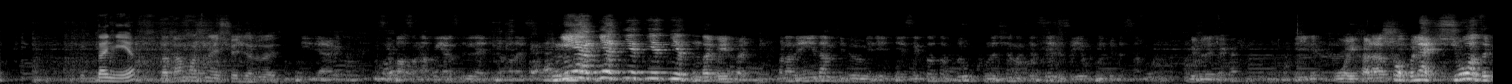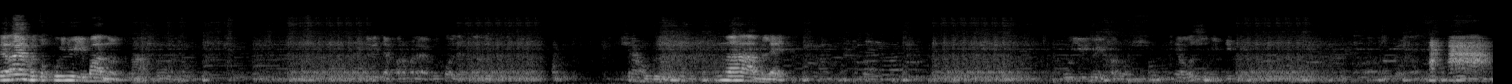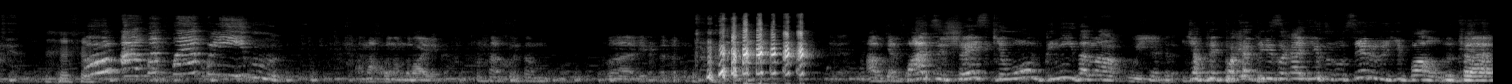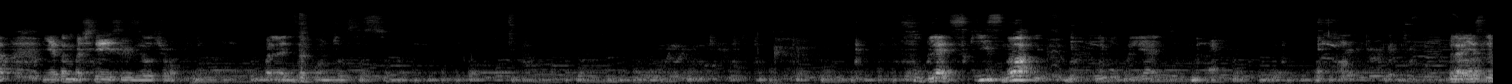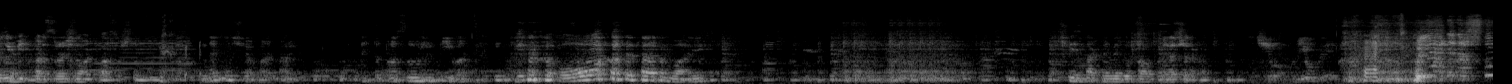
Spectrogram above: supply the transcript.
Да нет. Да там можно еще держать. Нельзя. Съебался нахуй, я расстреляю тебя, мразь. Нет, нет, нет, нет, нет. Ну дай поиграть. Брат, я не дам тебе умереть. Если кто-то вдруг начнет на тебя целиться, я убью тебя сам. Библиотека. Или... Ой, хорошо, блядь, все, забираем эту хуйню ебаную. А, Смотрите, оформляю, выходит. Сейчас убью. На, блядь. Ой-ой-ой, хорош. Я лучше не пикаю. А нахуй нам два века? Нахуй там два века. А у тебя 26 килов гнида нахуй! Я, блядь, пока перезаходил туда сервер ебал. Да. Я там почти их сделал, чувак. Блять, закончился, сука. Фу, блять, скис нахуй. Фу, блядь. Бля, если выпить просроченного класса, что будет? Да ничего, братан. Это просто уже пиво. О, нормально. Пиздак на меду пал. Это что такое? Блять, это что?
